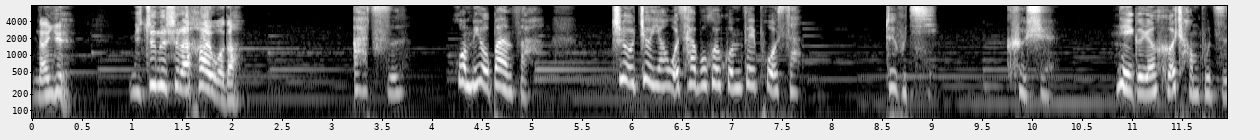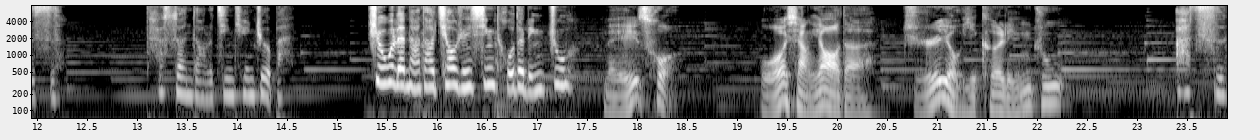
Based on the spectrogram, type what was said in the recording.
南岳，你真的是来害我的。阿慈，我没有办法，只有这样我才不会魂飞魄散。对不起，可是那个人何尝不自私？他算到了今天这般，只为了拿到鲛人心头的灵珠。没错，我想要的只有一颗灵珠。阿慈，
